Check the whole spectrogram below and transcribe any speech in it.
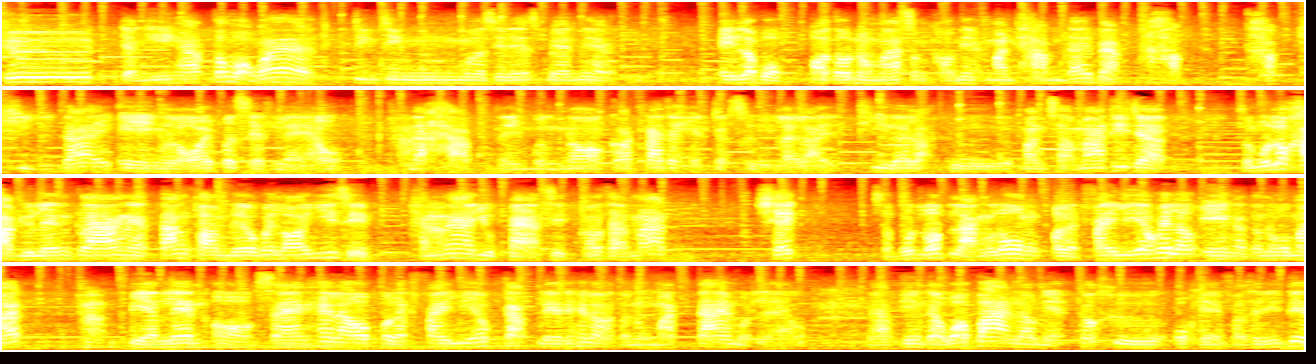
คืออย่างนี้ครับต้องบอกว่าจริง ๆ Mercedes-Benz เนี่ยไอ้ระบบออโตโนมัสของเขาเนี่ยมันทำได้แบบขับขับขี่ได้เองร้อยเปอร์เซ็นต์แล้วนะครับในเมืองนอกก็น่าจะเห็นจากสื่อหลาย ๆ ที่แล้วล่ะคือมันสามารถที่จะสมมติเราขับอยู่เลนกลางเนี่ยตั้งความเร็วไว้ร้อยยี่สิบคันหน้าอยู่80เขาสามารถเช็คสมมติรถหลังโล่งเปิดไฟเลี้ยวให้เราเองอัตโนมัติครับเปลี่ยนเลนออกแซงให้เราเปิดไฟเลี้ยวกลับเลนให้เราอัตโนมัติได้หมดแล้ว นะครับเพียงแต่ว่าบ้านเราเนี่ยก็คือโอเคฟ a ซิลิตี้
